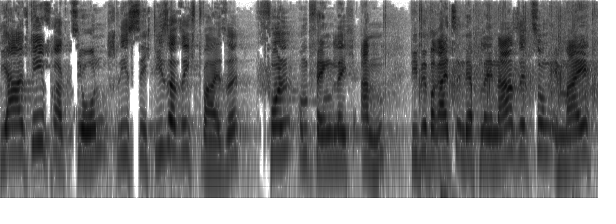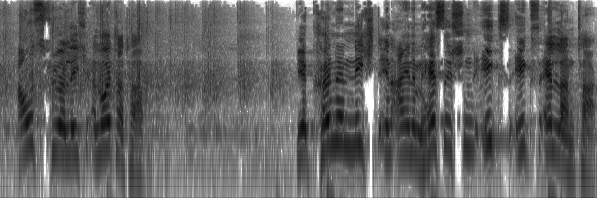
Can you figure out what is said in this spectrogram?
Die AfD-Fraktion schließt sich dieser Sichtweise vollumfänglich an, wie wir bereits in der Plenarsitzung im Mai ausführlich erläutert haben. Wir können nicht in einem hessischen XXL-Landtag,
